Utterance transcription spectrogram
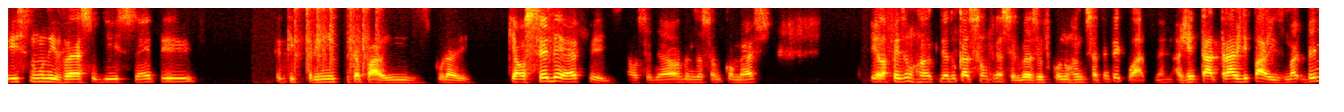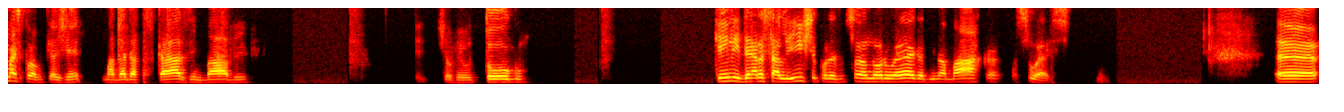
Isso num universo de 130 países por aí, que a OCDE fez. A OCDE é a Organização do Comércio e ela fez um ranking de educação financeira. O Brasil ficou no ranking 74. Né? A gente está atrás de países bem mais próximos que a gente, Madagascar, Zimbábue, deixa eu ver, o Togo. Quem lidera essa lista, por exemplo, são a Noruega, Dinamarca, a Suécia. É,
